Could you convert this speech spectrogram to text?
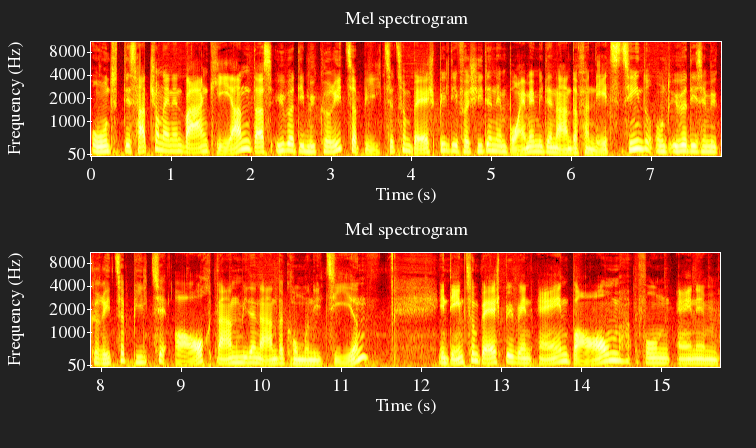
Und das hat schon einen wahren Kern, dass über die Mykorrhiza-Pilze zum Beispiel die verschiedenen Bäume miteinander vernetzt sind und über diese Mykorrhiza-Pilze auch dann miteinander kommunizieren. Indem zum Beispiel, wenn ein Baum von einem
